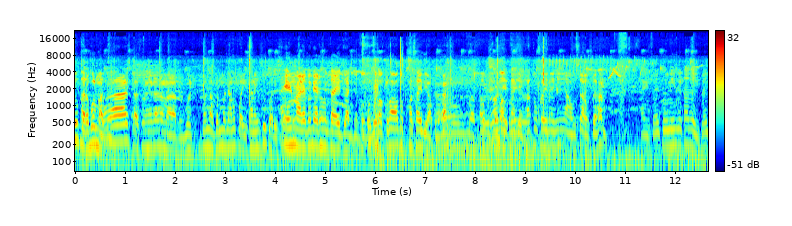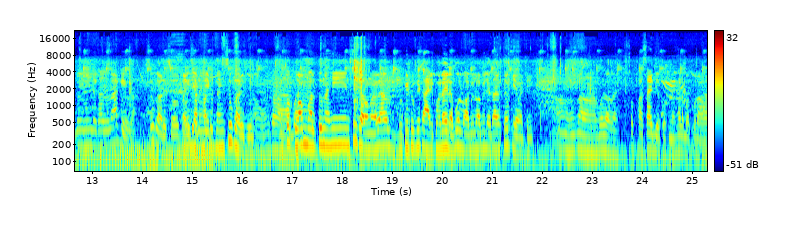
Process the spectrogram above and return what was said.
શું કરે? બોલ મારે બસ કશું નહીં કરતો મારા ભાઈ બોલ. પણ લગ્નમાં જાણું પૈસા નહીં શું કરીશ? એમ મારે તો બેઠો હું તારી જ વાત તો. જોતો કોઈ બકરો આવો તો ફસાઈ દે આપણે દેખાતો કઈ નહીં આવશે આવશે હા પૈસા કોઈ નહીં દેખાતો પૈસા કોઈ નહીં દેખાતો આ કેવું શું કરીશું? પૈસા નહીં શું કરીશું તો કોમ મળતું નહીં શું કરવાનું? હવે આ ઢૂકી ઢૂકી તારીખો લઈ લે બોલ લોબી લોબી લેતા હોય તો કહેવાય કઈ શું કરવાનું બોલો હવે. તો ફસાઈ દે કોક ને હેડ બકરો આવે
